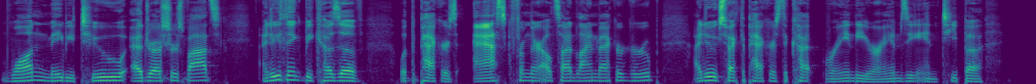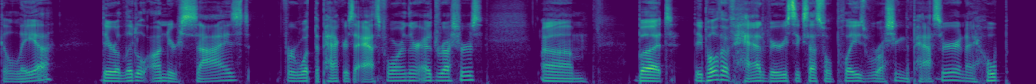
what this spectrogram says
one, maybe two edge rusher spots. I do think because of what the Packers ask from their outside linebacker group. I do expect the Packers to cut Randy Ramsey and Tipa Galeai. They're a little undersized for what the Packers ask for in their edge rushers. Um, but they both have had very successful plays rushing the passer, and I hope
